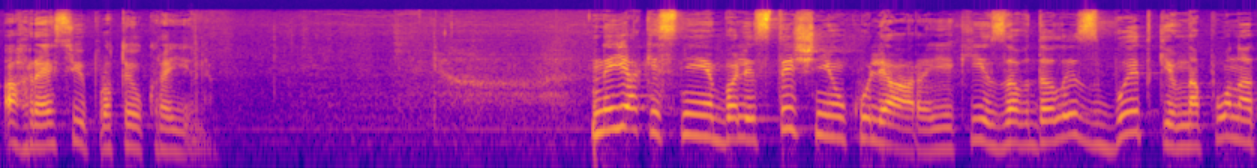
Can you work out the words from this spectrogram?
агресію проти України. Неякісні балістичні окуляри, які завдали збитків на понад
